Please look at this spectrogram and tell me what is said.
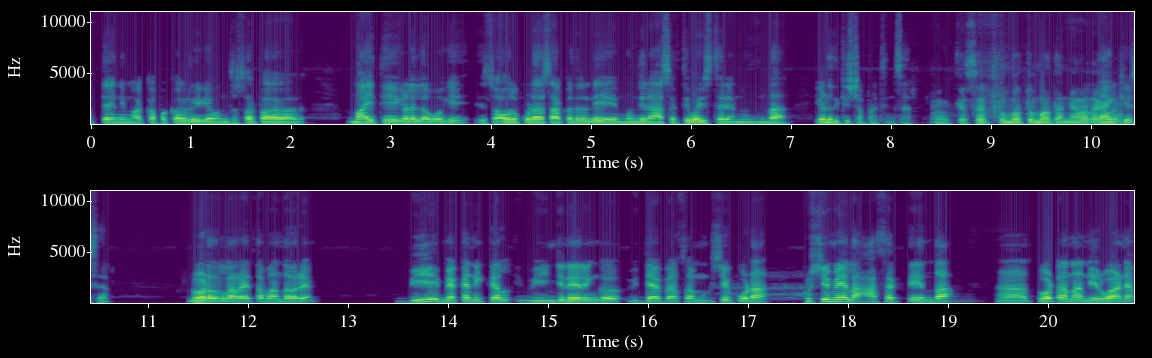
ಮತ್ತೆ ನಿಮ್ಮ ಅಕ್ಕಪಕ್ಕವರಿಗೆ ಒಂದು ಸ್ವಲ್ಪ ಮಾಹಿತಿಗಳೆಲ್ಲ ಹೋಗಿ ಸೊ ಅವರು ಕೂಡ ಸಾಕೋದ್ರಲ್ಲಿ ಮುಂದಿನ ಆಸಕ್ತಿ ವಹಿಸ್ತಾರೆ ಅನ್ನೋದನ್ನ ಹೇಳೋದಕ್ಕೆ ಇಷ್ಟಪಡ್ತೀನಿ ಸರ್. ಓಕೆ ಸರ್ ತುಂಬಾ ತುಂಬಾ ಧನ್ಯವಾದ ಥ್ಯಾಂಕ್ ಯು ಸರ್ ನೋಡಿದ್ರಲ್ಲ ರೈತ ಬಾಂಧವರೇ ಬಿ ಮೆಕ್ಯಾನಿಕಲ್ ಇಂಜಿನಿಯರಿಂಗ್ ವಿದ್ಯಾಭ್ಯಾಸ ಮುಗಿಸಿ ಕೂಡ ಕೃಷಿ ಮೇಲೆ ಆಸಕ್ತಿಯಿಂದ ತೋಟನ ನಿರ್ವಹಣೆ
